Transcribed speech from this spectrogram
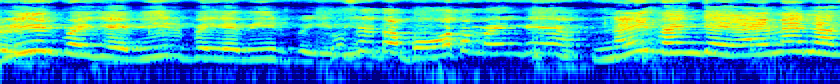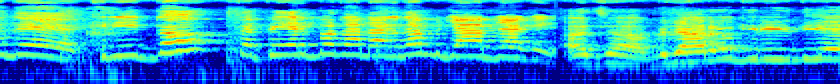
20 ਰੁਪਏ 20 ਰੁਪਏ 20 ਰੁਪਏ ਤੁਸੀਂ ਤਾਂ ਬਹੁਤ ਮਹਿੰਗੇ ਆ ਨਹੀਂ ਮਹਿੰਗੇ ਐਵੇਂ ਲੱਗਦੇ ਆ। ਖਰੀਦੋ ਤੇ ਫੇਰ ਪਤਾ ਲੱਗਦਾ ਬਾਜ਼ਾਰ ਜਾ ਕੇ। ਅੱਛਾ ਬਾਜ਼ਾਰੋਂ ਖਰੀਦਦੀ ਏ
